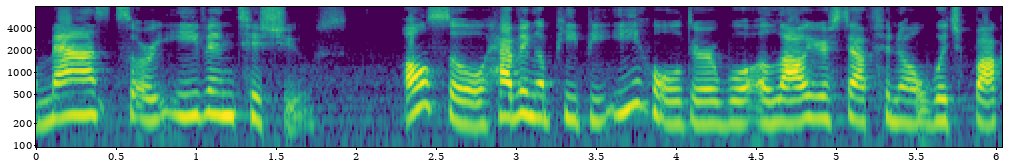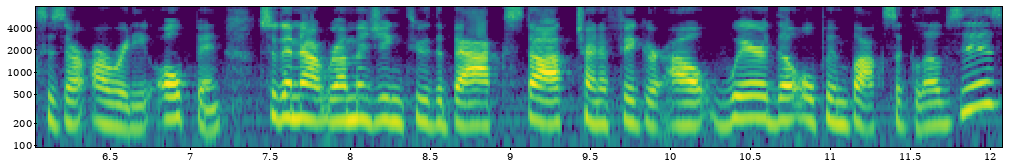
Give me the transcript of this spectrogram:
masks, or even tissues. Also, having a PPE holder will allow your staff to know which boxes are already open. So they're not rummaging through the back stock trying to figure out where the open box of gloves is.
